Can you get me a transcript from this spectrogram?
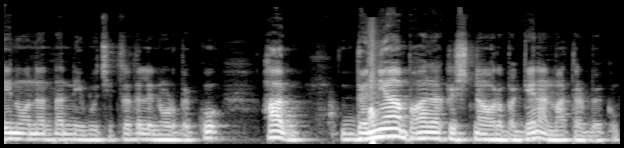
ಏನು ಅನ್ನೋದನ್ನ ನೀವು ಚಿತ್ರದಲ್ಲಿ ನೋಡಬೇಕು. ಹಾಗೂ ಧನ್ಯಾ ಬಾಲಕೃಷ್ಣ ಅವರ ಬಗ್ಗೆ ನಾನು ಮಾತಾಡಬೇಕು.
